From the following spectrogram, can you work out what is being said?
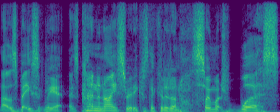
That was basically it. It's kind of nice, really, because they could have done so much worse,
